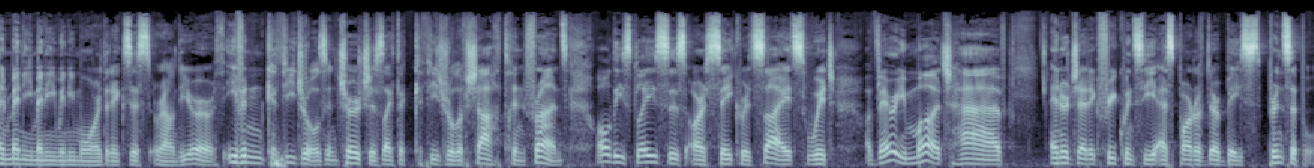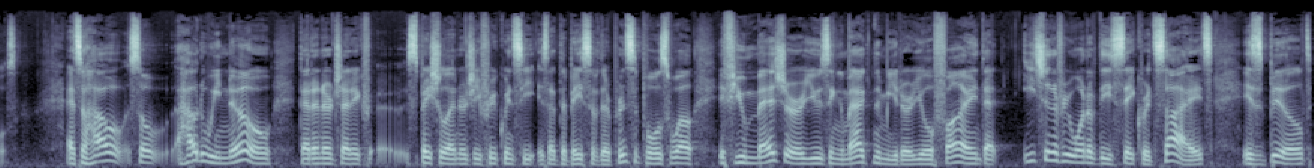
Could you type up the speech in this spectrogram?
and many, many, many more that exist around the earth. Even cathedrals and churches like the Cathedral of Chartres in France. All these places are sacred sites which very much have energetic frequency as part of their base principles. And so how so how do we know that energetic uh, spatial energy frequency is at the base of their principles? Well, if you measure using a magnetometer, you'll find that each and every one of these sacred sites is built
